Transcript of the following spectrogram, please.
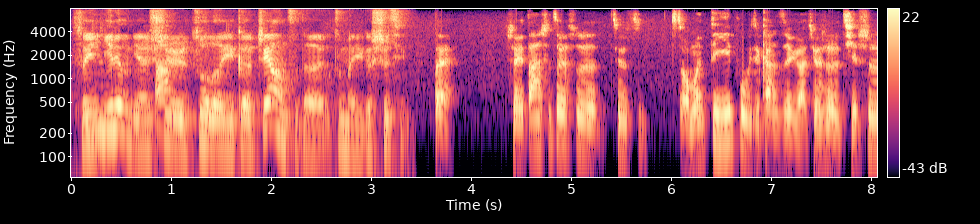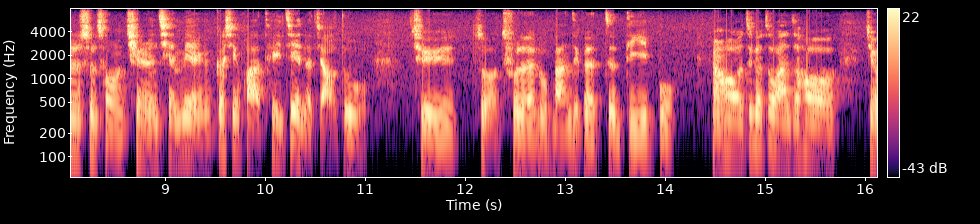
所以一六年是做了一个这样子的这么一个事情。对，所以当时这是就是我们第一步就干这个，就是其实是从千人千面、个性化推荐的角度去做出了鲁班这个这第一步。然后这个做完之后，就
